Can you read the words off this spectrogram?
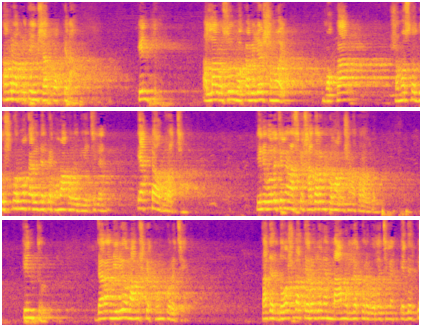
আমরা প্রতিহিংসার পক্ষে না। কিন্তু আল্লাহ রসুল মক্কা বিজয়ের সময় মক্কার সমস্ত দুষ্কর্মকারীদেরকে ক্ষমা করে দিয়েছিলেন, একটা অপরাধ ছাড়া। তিনি বলেছিলেন, আজকে সাধারণ ক্ষমা ঘোষণা করা হবে। কিন্তু যারা নিরীহ মানুষকে খুন করেছে, তাদের দশ বা তেরো জনের নাম উল্লেখ করে বলেছিলেন, এদেরকে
